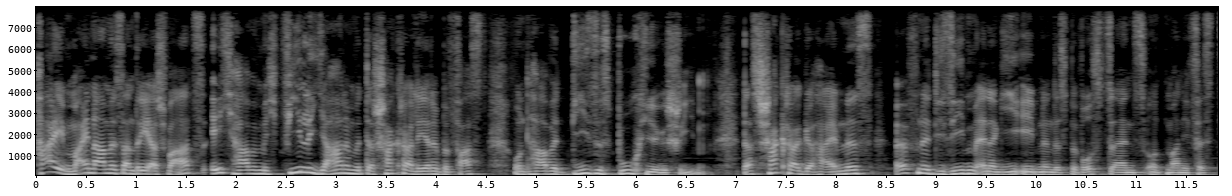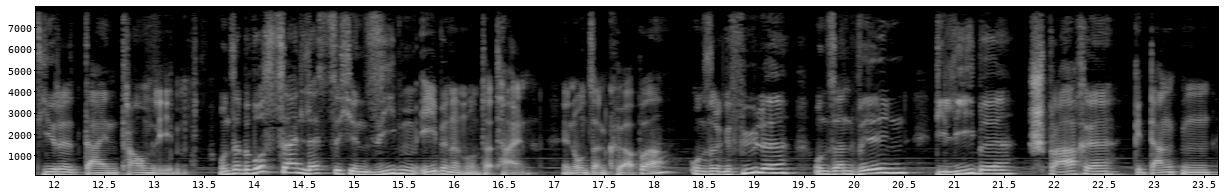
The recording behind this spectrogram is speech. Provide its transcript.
Hi, mein Name ist Andreas Schwarz. Ich habe mich viele Jahre mit der Chakra-Lehre befasst und habe dieses Buch hier geschrieben. Das Chakra-Geheimnis, öffne die sieben Energieebenen des Bewusstseins und manifestiere dein Traumleben. Unser Bewusstsein lässt sich in sieben Ebenen unterteilen. In unseren Körper, unsere Gefühle, unseren Willen, die Liebe, Sprache, Gedanken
